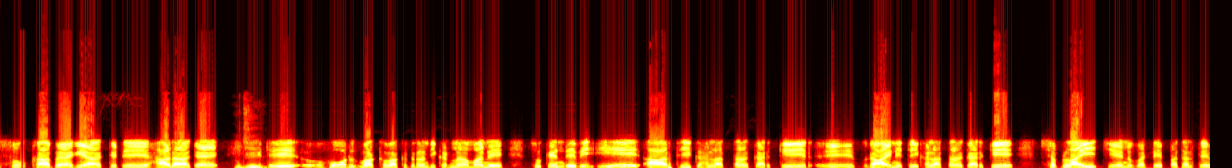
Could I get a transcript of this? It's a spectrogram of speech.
ਸੋਖਾ ਪੈ ਗਿਆ ਕਿਤੇ ਹੜ੍ਹ ਆ ਗਏ ਕਿਤੇ ਹੋਰ ਵੱਖ-ਵੱਖ ਤਰ੍ਹਾਂ ਦੀ ਘਟਨਾਵਾਂ ਨੇ। ਸੋ ਕਹਿੰਦੇ ਵੀ ਇਹ ਆਰਥਿਕ ਹਾਲਾਤਾਂ ਕਰਕੇ ਰਾਜਨੀਤਿਕ ਹਾਲਾਤਾਂ ਕਰਕੇ ਸਪਲਾਈ ਚੇਨ ਵੱਡੇ ਪੱਧਰ ਤੇ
